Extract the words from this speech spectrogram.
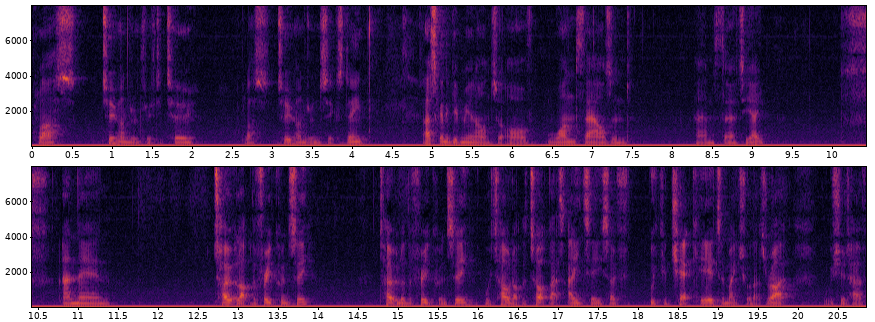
plus 252 plus 216 that's going to give me an answer of 1038 and then total up the frequency. Total of the frequency. We're told up the top that's 80 so we could check here to make sure that's right we should have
